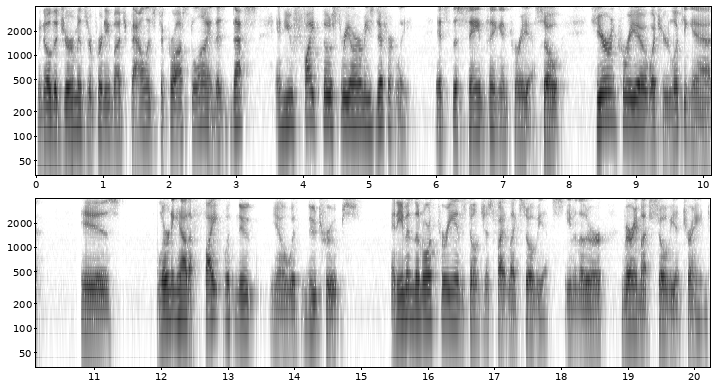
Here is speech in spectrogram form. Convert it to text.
we know the Germans are pretty much balanced across the line. That's, that's and you fight those three armies differently. It's the same thing in Korea. So here in Korea, what you're looking at is learning how to fight with new, you know, with new troops. And even the North Koreans don't just fight like Soviets, even though they're very much Soviet trained.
